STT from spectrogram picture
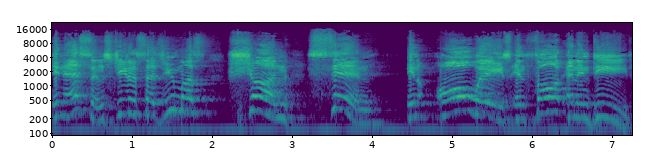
In essence, Jesus says you must shun sin in all ways, in thought and in deed.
